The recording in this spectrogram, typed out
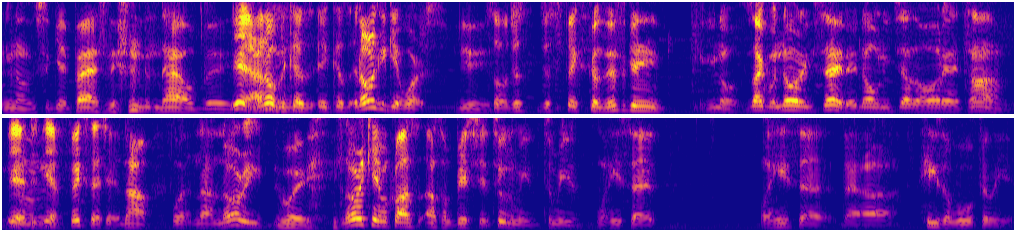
you know we should get past this now. You Yeah, I know what mean? because because it, only could get worse. yeah, So just just fix it. because this game, you know, it's like what Nori said. They known each other all that time. Yeah, know yeah, fix that shit. Now, what now Nori Wait, Nori came across on some bitch shit too to me to me when he said when he said that uh, he's a Wu affiliate.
